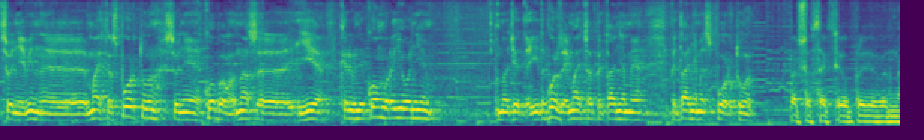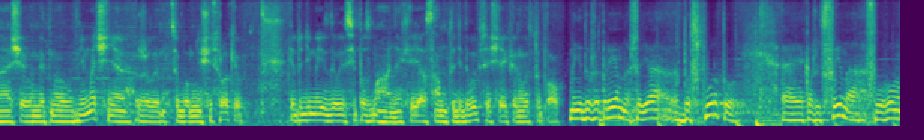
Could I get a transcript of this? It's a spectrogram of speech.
Сьогодні він е, майстер спорту. Сьогодні Коба у нас е, є керівником в районі. Значить, і також займається питаннями, питаннями спорту. Перше в секцію привів мене ще як ми в Німеччині жили. Це було мені 6 років. І тоді ми їздили всі по змаганнях. І я сам тоді дивився ще, як він виступав. Мені дуже приємно, що я до спорту, е, як кажуть, сина свого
